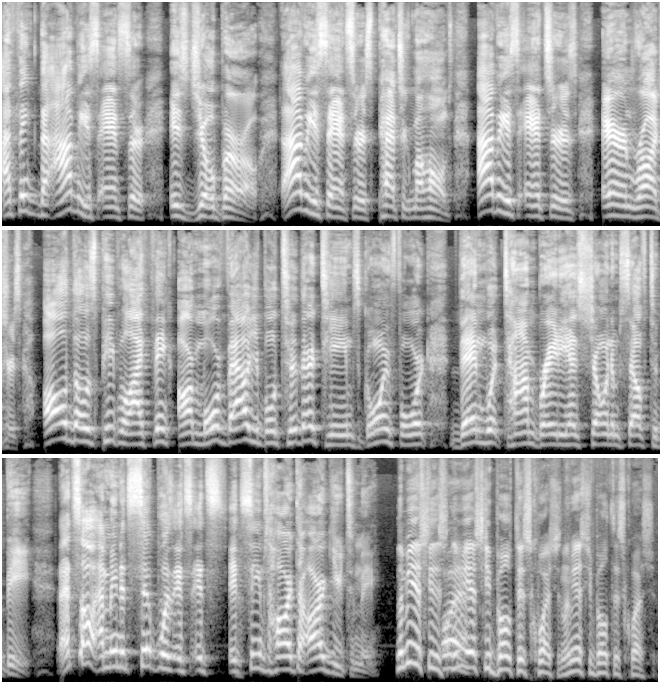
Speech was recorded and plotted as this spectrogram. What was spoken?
I think the obvious answer is Joe Burrow. The obvious answer is Patrick Mahomes. Obvious answer answer is Aaron Rodgers. All those people, I think, are more valuable to their teams going forward than what Tom Brady has shown himself to be. That's all. I mean, it's simple. It's it's it seems hard to argue to me. Let me ask you this. Let me ask you both this question. Let me ask you both this question.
